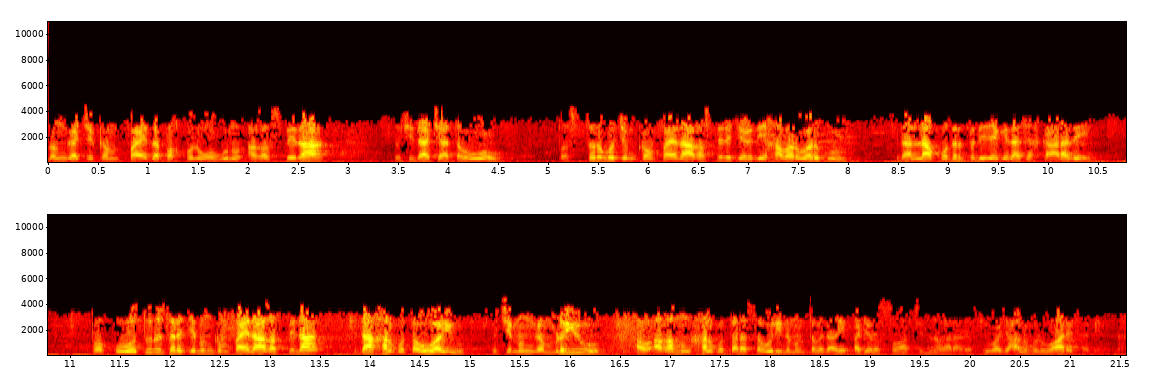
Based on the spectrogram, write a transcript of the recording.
منګه چې کم فائدہ په خپل وګونو اغستې ده نو چې دا چاته وو پسترګو چې کم فائدہ اغستې ده چې دې خبر ورکو چې دا الله قدرت دې کې دا څه ښکارا دی په قوتونو سره چې موږ کوم फायदा غستې ده چې دا خلکو ته وایو چې موږ مړیو او هغه موږ خلکو ته رسولي نه موږ ته به د اجر او ثواب چې دغه راځي وجعله الوارث منا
